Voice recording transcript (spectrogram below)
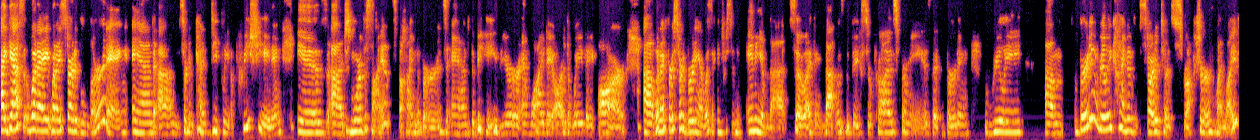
I guess what I what I started learning and um, sort of kind of deeply appreciating is uh, just more of the science behind the birds and the behavior and why they are the way they are. Uh, when I first started birding, I wasn't interested in any of that. So I think that was the big surprise for me is that birding really um, birding really kind of started to structure my life.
